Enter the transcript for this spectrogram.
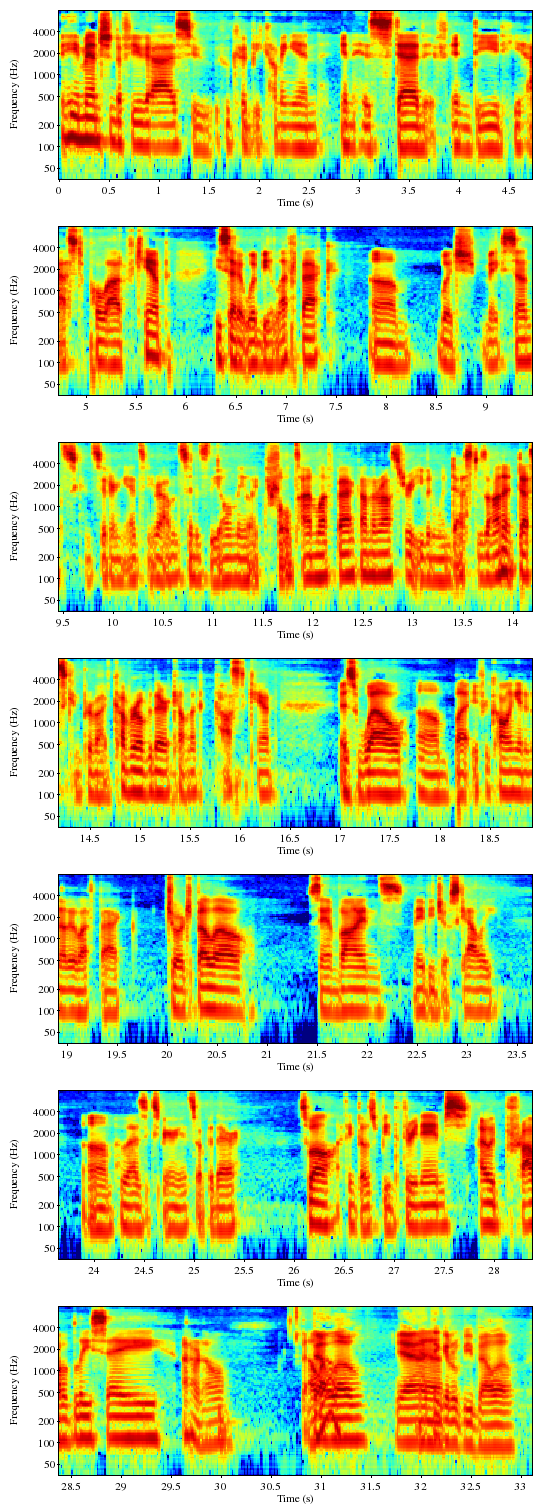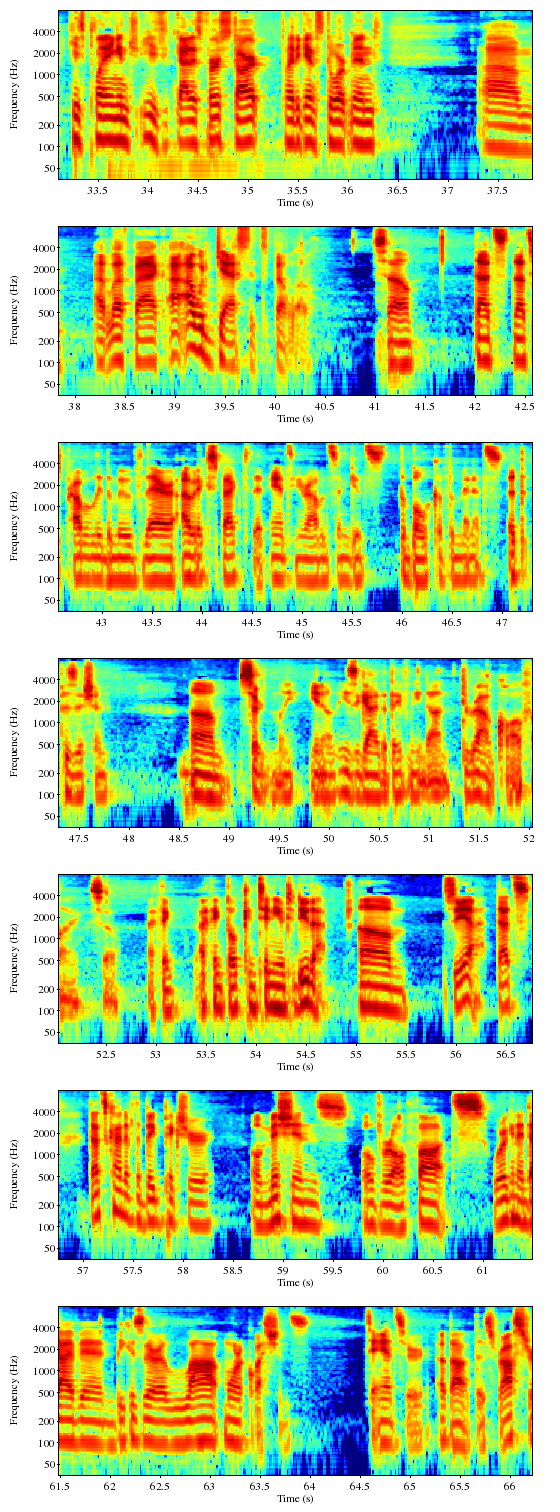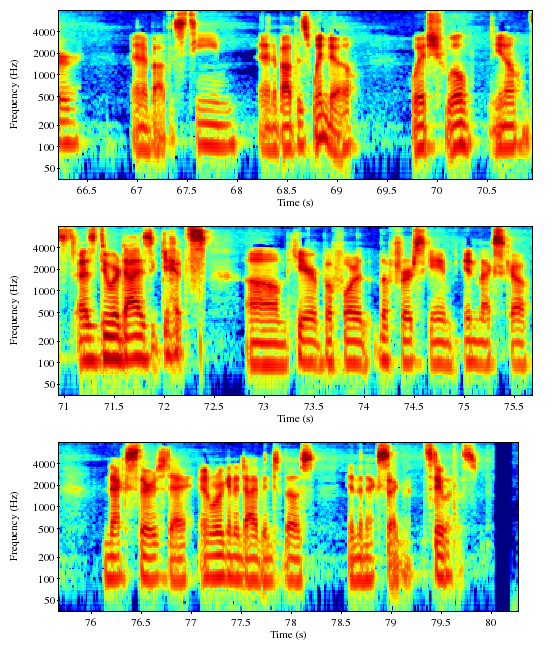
he mentioned a few guys who who could be coming in in his stead if indeed he has to pull out of camp. He said it would be a left back, um, which makes sense considering Antonee Robinson is the only like full time left back on the roster. Even when Dest is on it, Dest can provide cover over there. Kellyn Acosta can as well. Um, but if you're calling in another left back, George Bello, Sam Vines, maybe Joe Scally, um, who has experience over there as well. I think those would be the three names. I would probably say, I don't know, Bello. Bello. Yeah, yeah, I think it'll be Bello. He's playing and he's got his first start, played against Dortmund um, at left back. I, I would guess it's Bello. So that's that's probably the move there. I would expect that Antonee Robinson gets the bulk of the minutes at the position. Um, certainly, you know, he's a guy that they've leaned on throughout qualifying. So I think I think they'll continue to do that. Um, so yeah, that's that's kind of the big picture omissions, overall thoughts. We're going to dive in because there are a lot more questions to answer about this roster and about this team and about this window, which will, you know, as do or die as it gets um, here before the first game in Mexico next Thursday. And we're going to dive into those in the next segment. Stay with us.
